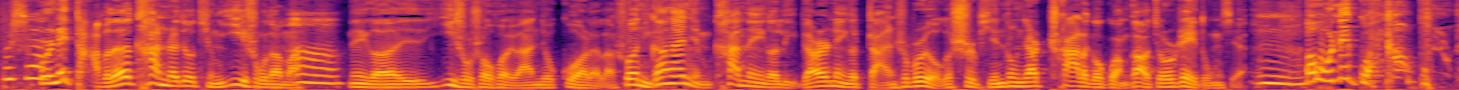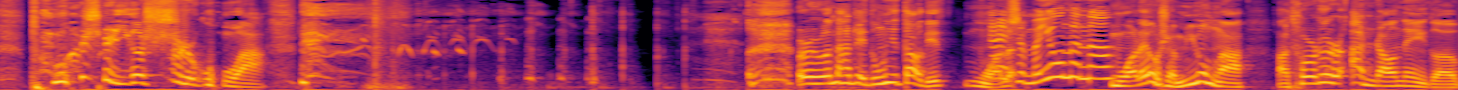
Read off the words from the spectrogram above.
不是，不是那打扮的看着就挺艺术的嘛。那个艺术售货员就过来了，说你刚才你们看那个里边那个展是不是有个视频中间插了个广告，就是这东西？嗯，哦，我那广告不。不是一个事故啊！我是说，那这东西到底抹干什么用的呢？抹了有什么用啊？啊，他说他是按照那个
